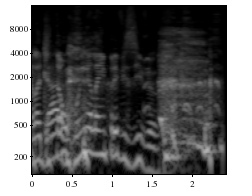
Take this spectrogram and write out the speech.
ela de Cara... tão ruim, ela é imprevisível.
